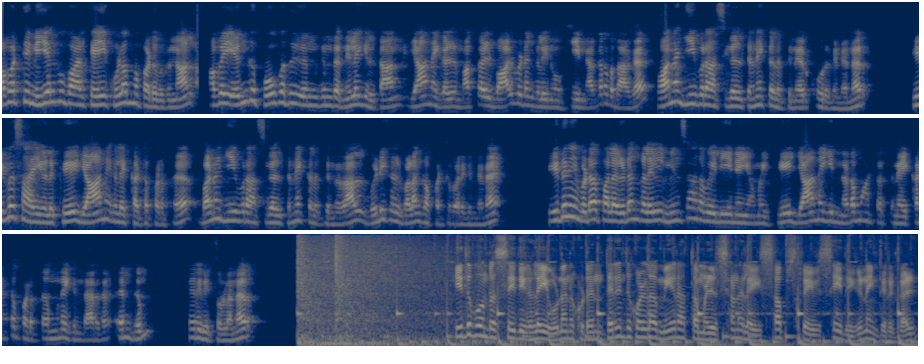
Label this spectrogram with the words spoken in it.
அவற்றின் இயல்பு வாழ்க்கை குழம்பப்படுவதனால் அவை எங்கு போவது என்கின்ற நிலையில்தான் யானைகள் மக்கள் வாழ்விடங்களை நோக்கி நகர்வதாக வன ஜீவராசிகள் திணைக்களத்தினர் கூறுகின்றனர். விவசாயிகளுக்கு யானைகளை கட்டுப்படுத்த வன ஜீவராசிகள் திணைக்களத்தினரால் வெடிகள் வழங்கப்பட்டு வருகின்றன. இதனை விட பல இடங்களில் மின்சார வேலியினை அமைத்து யானையின் நடமாட்டத்தினை கட்டுப்படுத்த முனைகின்றார்கள் என்றும் தெரிவித்துள்ளனர். இதுபோன்ற செய்திகளை உடனுக்குடன் தெரிந்து கொள்ள மீரா தமிழ் சேனலை சப்ஸ்கிரைப் செய்து இணைந்தீர்கள்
